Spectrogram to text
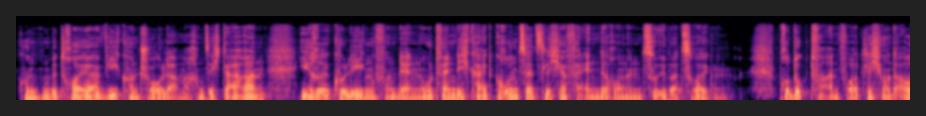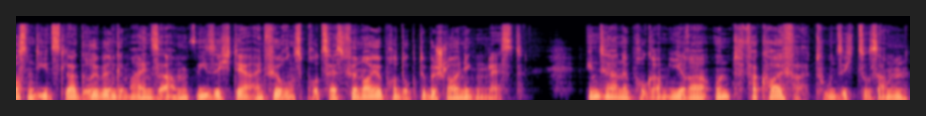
Kundenbetreuer wie Controller machen sich daran, ihre Kollegen von der Notwendigkeit grundsätzlicher Veränderungen zu überzeugen. Produktverantwortliche und Außendienstler grübeln gemeinsam, wie sich der Einführungsprozess für neue Produkte beschleunigen lässt. Interne Programmierer und Verkäufer tun sich zusammen,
